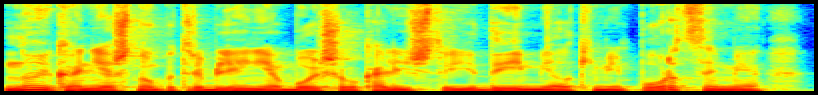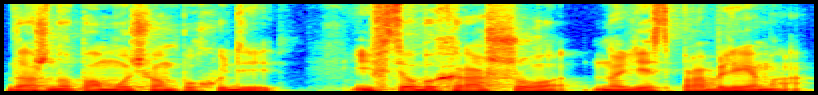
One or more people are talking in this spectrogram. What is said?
Ну и, конечно, употребление большего количества еды мелкими порциями должно помочь вам похудеть. И все бы хорошо, но есть проблема.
